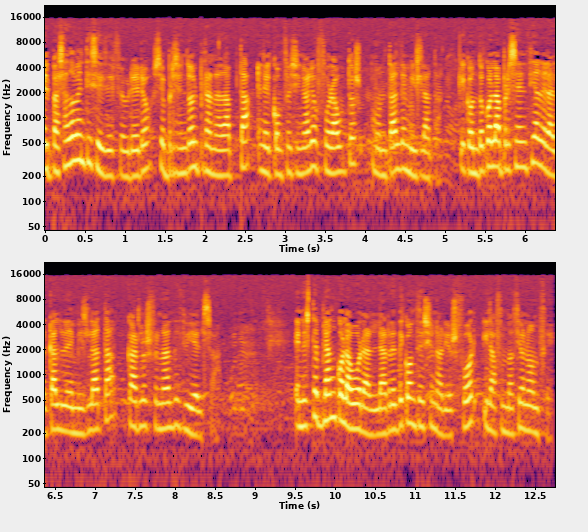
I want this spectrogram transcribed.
El pasado 26 de febrero se presentó el plan Adapta en el concesionario For Autos Montal de Mislata, que contó con la presencia del alcalde de Mislata, Carlos Fernández Bielsa. En este plan colaboran la red de concesionarios Ford y la Fundación 11,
